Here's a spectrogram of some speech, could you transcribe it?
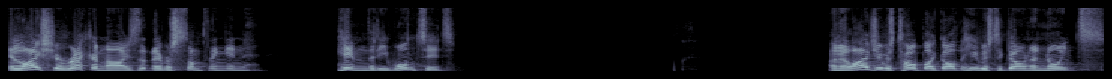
Elisha recognized that there was something in him that he wanted. And Elijah was told by God that he was to go and anoint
